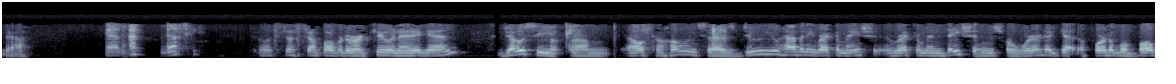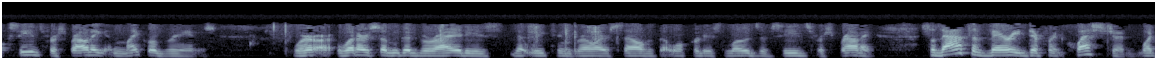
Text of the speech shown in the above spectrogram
yeah And that's messy. let's just jump over to our q&a again josie Okay. from el cajon says do you have any recommendation, recommendations for where to get affordable bulk seeds for sprouting and microgreens? Where are, what are some good varieties that we can grow ourselves that will produce loads of seeds for sprouting? So that's a very different question. What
